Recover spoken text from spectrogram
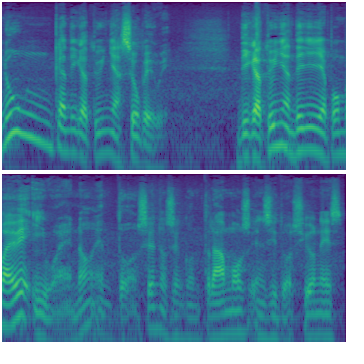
nunca diga tu se bebé, diga tu de ya pomba bebé, y bueno, entonces nos encontramos en situaciones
